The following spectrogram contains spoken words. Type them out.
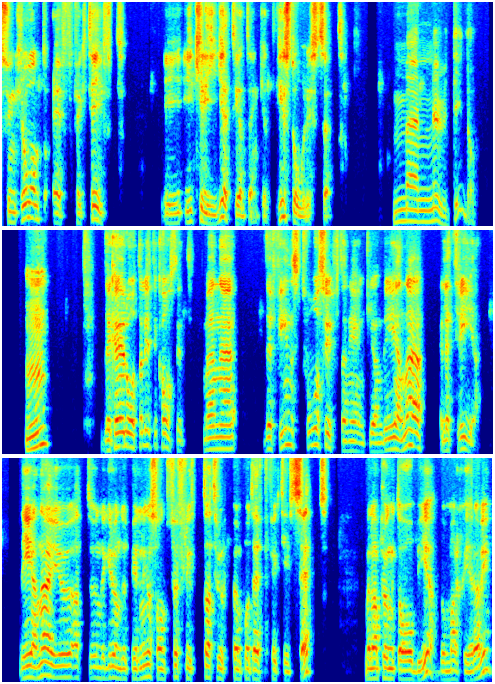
synkront och effektivt i, i kriget helt enkelt, historiskt sett. Men nutid då? Mm. Det kan ju låta lite konstigt, men eh, det finns två syften egentligen. Det ena, eller tre. Det ena är ju att under grundutbildning och sånt förflytta truppen på ett effektivt sätt mellan punkt A och B. Då marscherar vi.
